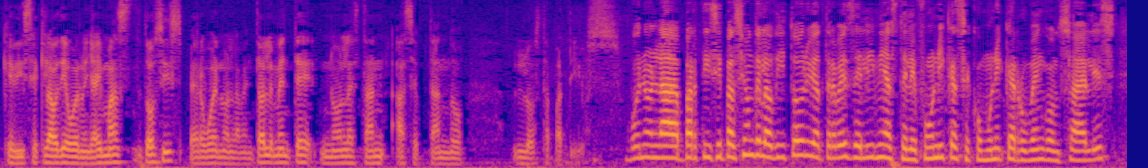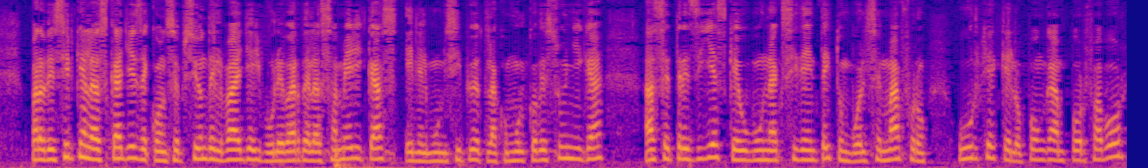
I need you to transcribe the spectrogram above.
que dice Claudia, bueno, ya hay más dosis, pero bueno, lamentablemente no la están aceptando los tapatíos. Bueno, en la participación del auditorio a través de líneas telefónicas se comunica Rubén González para decir que en las calles de Concepción del Valle y Boulevard de las Américas, en el municipio de Tlacomulco de Zúñiga, hace tres días que hubo un accidente y tumbó el semáforo. Urge que lo pongan, por favor.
